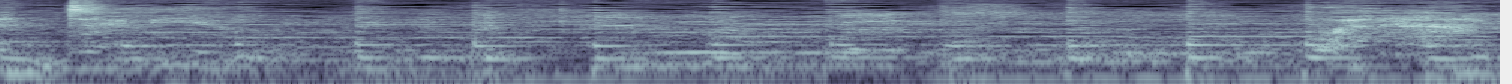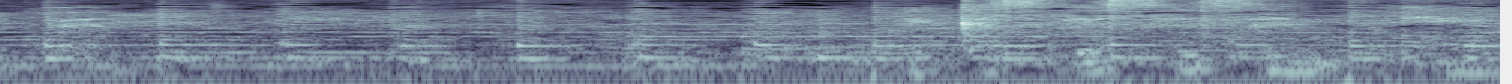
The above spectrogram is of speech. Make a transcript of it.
happened to you? What happened? Because this isn't you.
